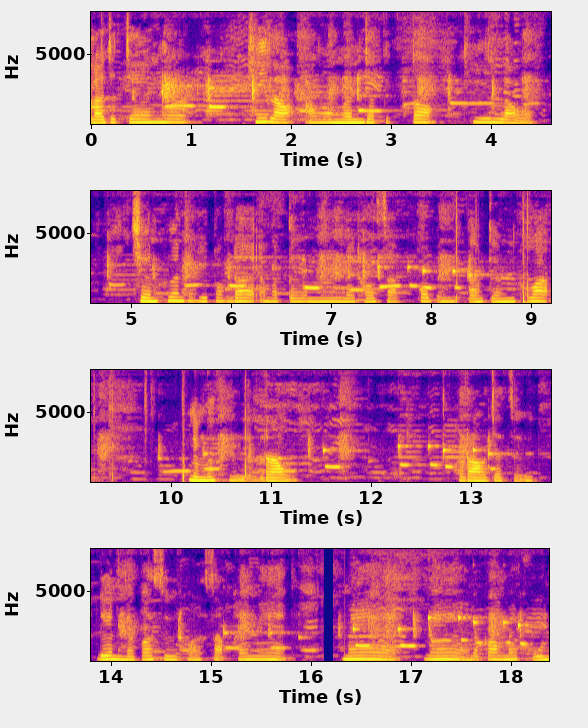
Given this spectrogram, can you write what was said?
เราจะแจ้งว่าที่เราเอาเงินจาก TikTok ที่เราเชิญเพื่อนจาก TikTok ได้เอามาเติมในโทรศัพท์ก็เป็นเติมนี้เพราะว่าหนึ่งก็คือเรา เราจะซื้อเล่นแล้วก็ซื้อโทรศัพท์ให้แม่ แม่ แม่แล้วก็แม่คุณ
